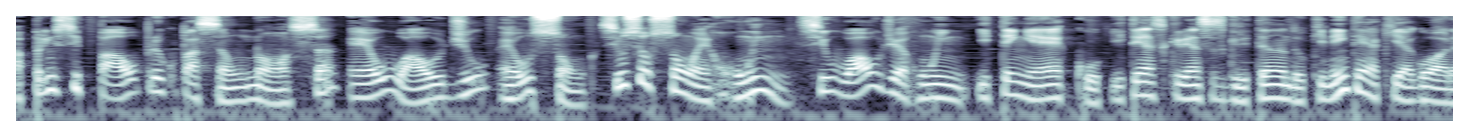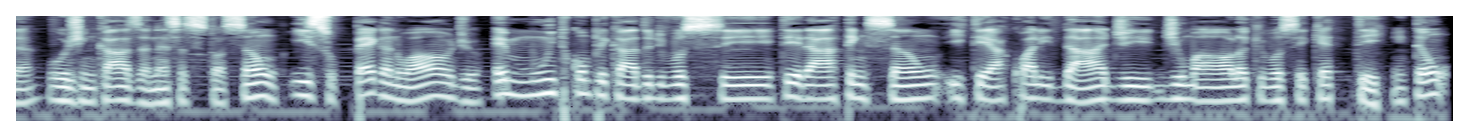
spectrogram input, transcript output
a principal preocupação nossa é o áudio, é o som. Se o seu som é ruim, se o áudio é ruim e tem eco e tem as crianças gritando, que nem tem aqui agora, hoje em casa, nessa situação, isso pega no áudio, é muito complicado de você ter a atenção e ter a qualidade de uma aula que você quer ter. Então,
